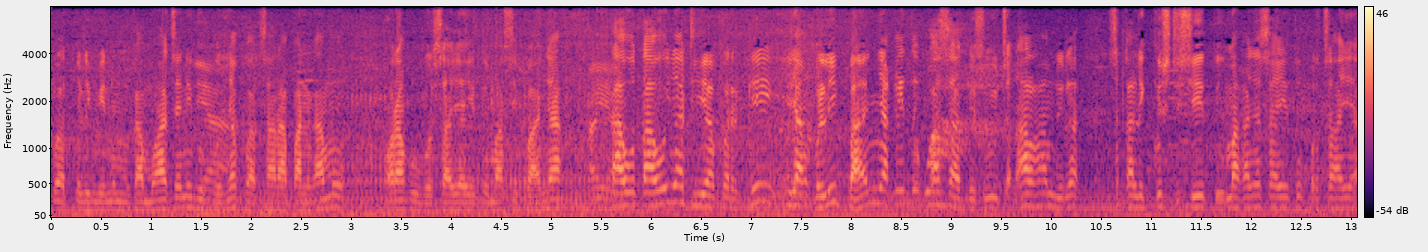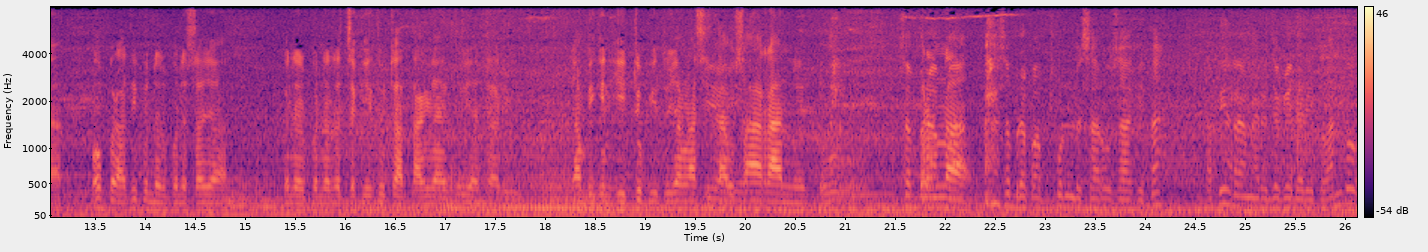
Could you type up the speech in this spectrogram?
buat beli minum kamu aja. Nih Iya. buburnya buat sarapan kamu orang bubur saya itu masih banyak Oh, iya. tahu-taunya dia pergi yang beli banyak itu pas Wah. habis hujan alhamdulillah sekaligus di situ makanya saya itu percaya oh berarti benar-benar saya benar-benar rezeki itu datangnya itu ya dari yang bikin hidup itu yang ngasih Iya, tahu iya. saran itu seberapa Pernah. seberapa pun besar usaha kita tapi namanya rezeki dari Tuhan tuh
